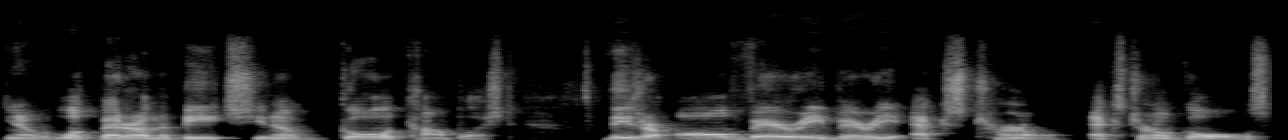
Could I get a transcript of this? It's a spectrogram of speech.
you know look better on the beach, you know, goal accomplished. These are all very very external external goals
